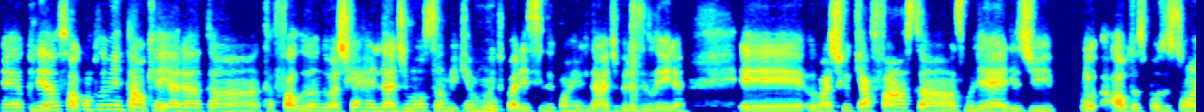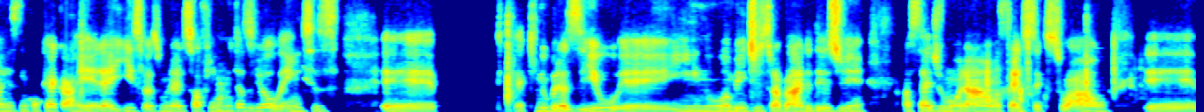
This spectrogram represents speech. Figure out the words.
É, eu queria só complementar o que a Yara está tá falando. Eu acho que a realidade de Moçambique é muito parecida com a realidade brasileira. É, eu acho que o que afasta as mulheres de altas posições em qualquer carreira é isso. As mulheres sofrem muitas violências é, aqui no Brasil é, e no ambiente de trabalho, desde assédio moral, assédio sexual. É,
